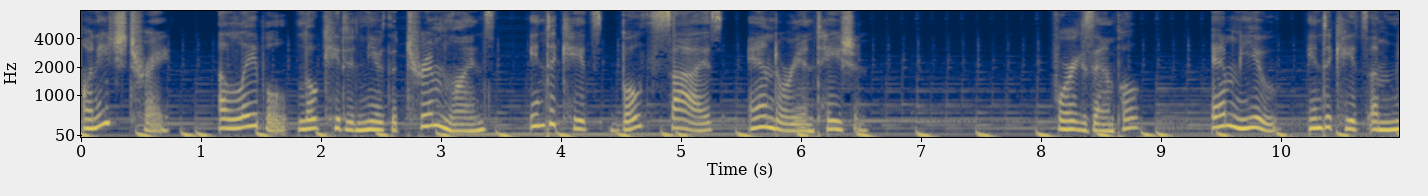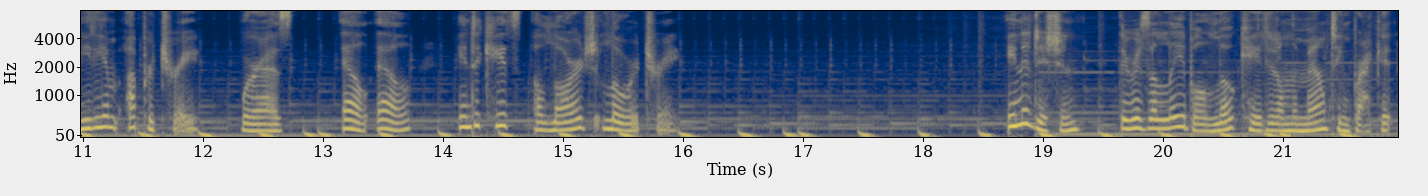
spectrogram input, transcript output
On each tray, a label located near the trim lines indicates both size and orientation. For example, MU indicates a medium upper tray, whereas LL indicates a large lower tray. In addition, there is a label located on the mounting bracket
